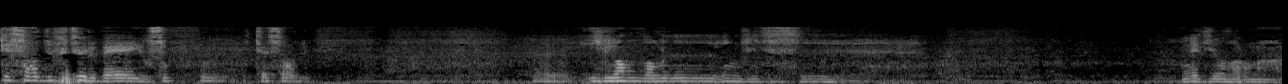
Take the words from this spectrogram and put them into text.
Tesadüftür be Yusuf. Tesadüf. Ee, İrlandalı, İngiliz... Ne diyorlar ona?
